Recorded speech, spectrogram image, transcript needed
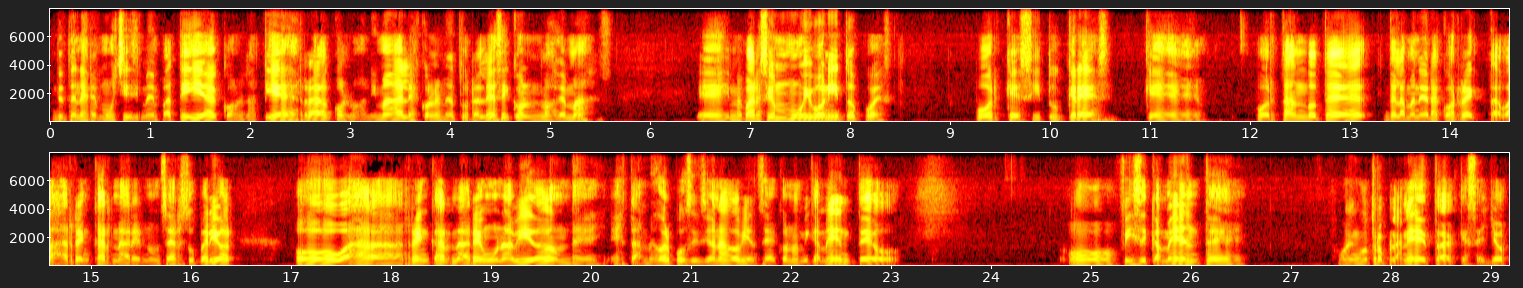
de tener muchísima empatía con la tierra, con los animales, con la naturaleza y con los demás. Eh, y me pareció muy bonito, pues, porque si tú crees que portándote de la manera correcta vas a reencarnar en un ser superior, o vas a reencarnar en una vida donde estás mejor posicionado, bien sea económicamente o o físicamente o en otro planeta, qué sé yo.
